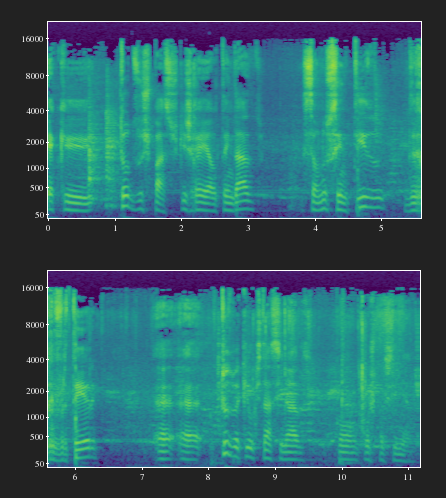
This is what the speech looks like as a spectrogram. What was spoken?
é que todos os passos que Israel tem dado são no sentido de reverter uh, uh, tudo aquilo que está assinado com, com os palestinianos.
